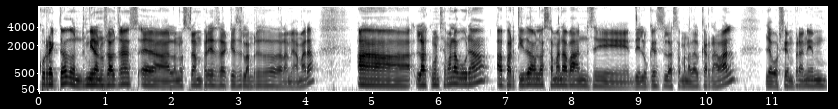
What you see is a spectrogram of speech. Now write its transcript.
Correcte, doncs mira, nosaltres, eh, la nostra empresa, que és l'empresa de la meva mare, eh, la comencem a elaborar a partir de la setmana abans de, de lo que és la setmana del Carnaval. Llavors sempre anem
